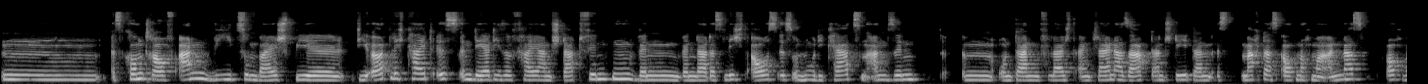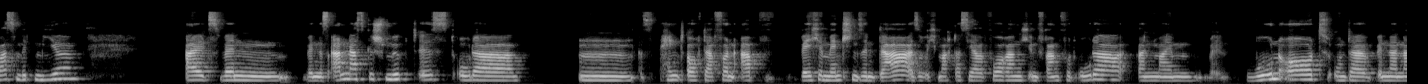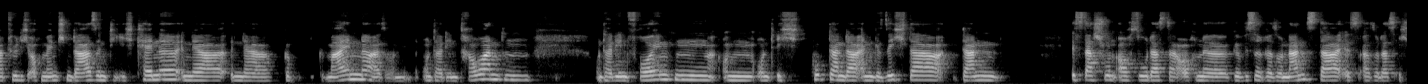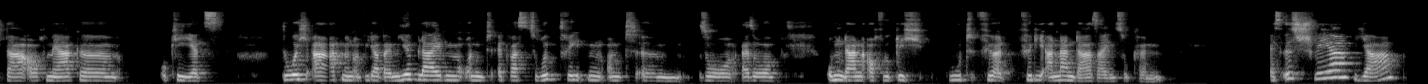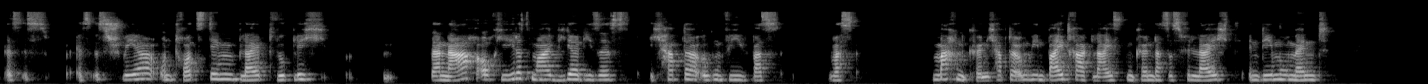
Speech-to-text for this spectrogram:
es kommt darauf an, wie zum Beispiel die Örtlichkeit ist, in der diese Feiern stattfinden. Wenn, wenn da das Licht aus ist und nur die Kerzen an sind ähm, und dann vielleicht ein kleiner Sarg dann steht, dann ist, macht das auch nochmal anders auch was mit mir, als wenn, wenn es anders geschmückt ist oder mh, mm, es hängt auch davon ab, welche Menschen sind da? Also ich mache das ja vorrangig in Frankfurt oder an meinem Wohnort und da, wenn dann natürlich auch Menschen da sind, die ich kenne in der, in der Gemeinde, also unter den Trauernden, unter den Freunden und, und ich gucke dann da in Gesichter, dann ist das schon auch so, dass da auch eine gewisse Resonanz da ist, also dass ich da auch merke, okay, jetzt durchatmen und wieder bei mir bleiben und etwas zurücktreten und ähm, so, also um dann auch wirklich gut für, für die anderen da sein zu können. Es ist schwer, ja, es ist, es ist schwer und trotzdem bleibt wirklich danach auch jedes Mal wieder dieses, ich habe da irgendwie was, was machen können. Ich habe da irgendwie einen Beitrag leisten können, dass es vielleicht in dem Moment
